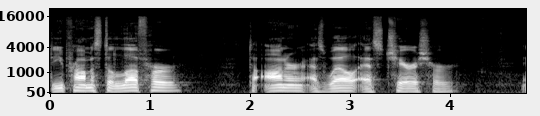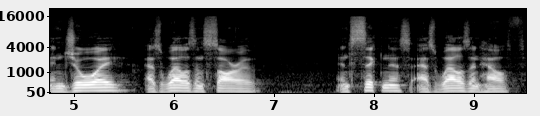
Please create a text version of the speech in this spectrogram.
Do you promise to love her, to honor as well as cherish her, in joy as well as in sorrow, in sickness as well as in health,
